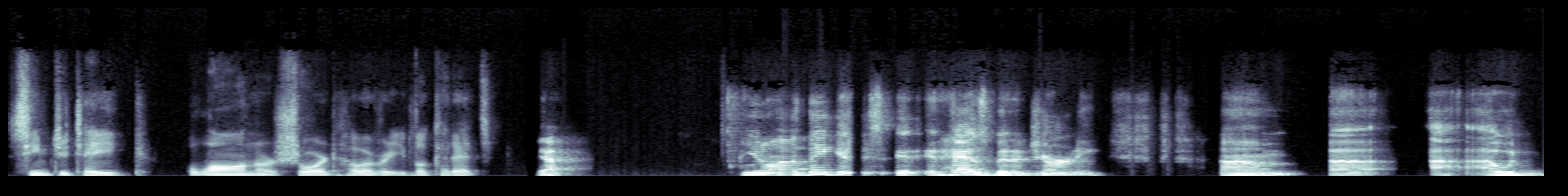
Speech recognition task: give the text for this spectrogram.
seem to take long or short however you look at it? Yeah. You know i think it's it, it has been a journey. Um uh i, I would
